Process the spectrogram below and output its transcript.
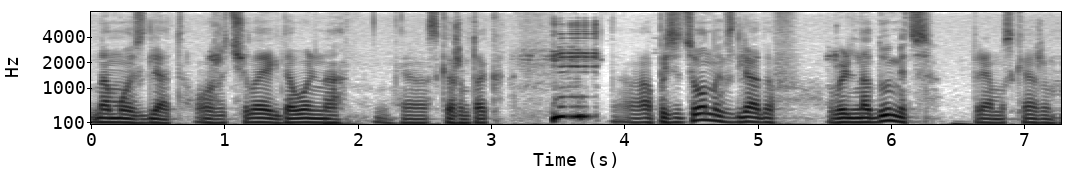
на мой взгляд. Он же человек довольно, э, скажем так, оппозиционных взглядов, вольнодумец, прямо скажем.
